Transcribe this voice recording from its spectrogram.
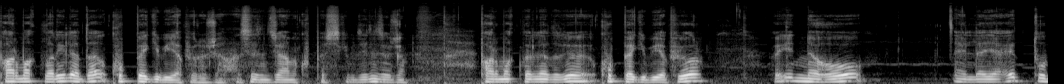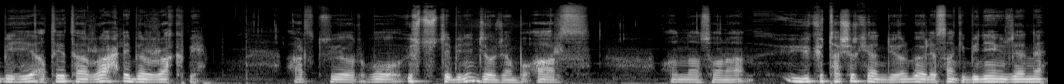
parmaklarıyla da kubbe gibi yapıyor hocam. Sizin cami kubbesi gibi dediniz hocam. Parmaklarıyla da diyor kubbe gibi yapıyor. Ve innehu elle ye'ittu bihi atita rahli bir rakbi. Artık diyor bu üst üste binince hocam bu arz ondan sonra yükü taşırken diyor böyle sanki bineğin üzerine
